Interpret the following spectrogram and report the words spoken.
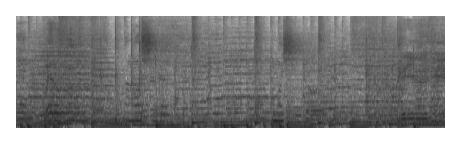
내 외로움 무시해 무시 Good evening.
